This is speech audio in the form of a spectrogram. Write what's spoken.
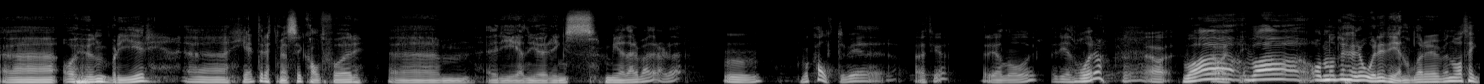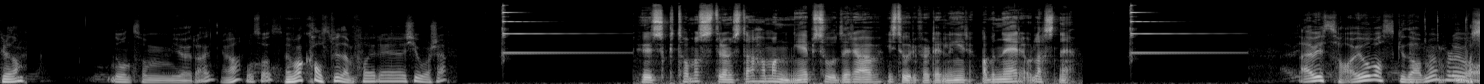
Uh, og hun blir uh, helt rettmessig kalt for uh, rengjøringsmedarbeider, er det det? Mm. Hva kalte vi Jeg vet ikke. Renholder? renholder, ja? Ja, Hva, hva, og når du hører ordet renholder, Øyvind, hva tenker du da? noen som gjør her Ja. hos oss? Men hva kalte vi dem for eh, 20 år siden? Husk, Thomas Strømstad har mange episoder av historiefortellinger. Abonner og last ned. Nei, vi sa jo vaskedame, for det var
